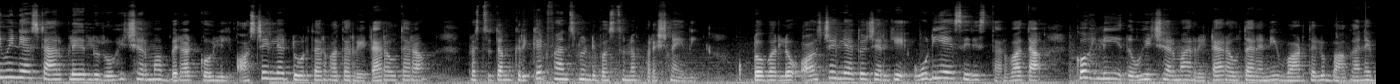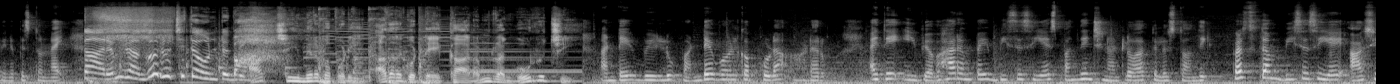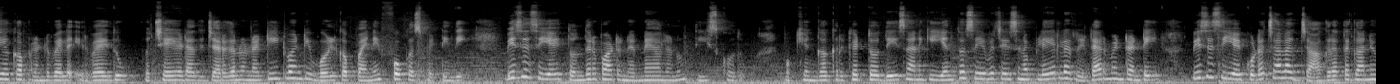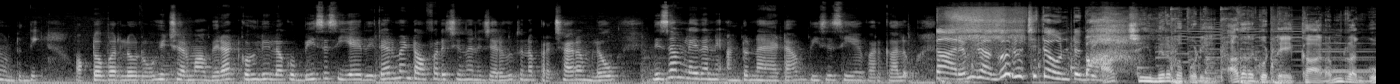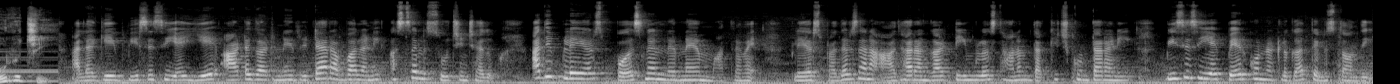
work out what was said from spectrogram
Team India star ప్లేయర్లు Rohit Sharma Virat Kohli Australia tour తర్వాత retire అవుతారా? ప్రస్తుతం క్రికెట్ ఫ్యాన్స్ నుండి వస్తున్న ప్రశ్న ఇది. అక్టోబర్లో ఆస్ట్రేలియాతో జరిగే ఓడిఐ సిరీస్ తర్వాత కోహ్లీ రోహిత్ శర్మ రిటైర్ అవుతారని వార్తలు బాగానే వినిపిస్తున్నాయి. కారం రంగు రుచితో ఉంటుంది. మిరపపొడి అదరగొట్టే కారం రంగు రుచి. అంటే వీళ్ళు వన్డే వరల్డ్ కప్ కూడా ఆడరు. అయితే ఈ వ్యవహారంపై బీసీసీఐ స్పందించినట్లుగా తెలుస్తోంది. ప్రస్తుతం బీసీసీఐ ఆసియా కప్ రెండు వేల ఇరవై ఐదు వచ్చే ఏడాది జరగనున్న టీ ట్వంటీ వరల్డ్ కప్ పైనే ఫోకస్ పెట్టింది. బీసీసీఐ తొందరపాటు నిర్ణయాలను తీసుకోదు. ముఖ్యంగా క్రికెట్తో దేశానికి ఎంతో సేవ చేసిన ప్లేయర్ల రిటైర్మెంట్ అంటే బీసీసీఐ కూడా చాలా జాగ్రత్తగానే ఉంటుంది. అక్టోబర్లో రోహిత్ శర్మ విరాట్ కోహ్లీలకు బీసీసీఐ రిటైర్మెంట్ ఆఫర్ ఇచ్చిందని జరుగుతున్న ప్రచారంలో నిజం లేదని అంటున్నాయట బీసీసీఐ వర్గాలు. కారం రంగు రుచితో ఉంటుంది. మిరపపొడి అదరగొట్టే కారం రంగు రుచి. అలాగే బీసీసీఐ ఏ ఆటగాడిని రిటైర్ అవ్వాలని అస్సలు సూచించదు. అది ప్లేయర్స్ పర్సనల్ నిర్ణయం మాత్రమే. ప్లేయర్స్ ప్రదర్శన ఆధారంగా టీంలో స్థానం దక్కించుకుంటారని బీసీసీఐ పేర్కొన్నట్లుగా తెలుస్తోంది.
